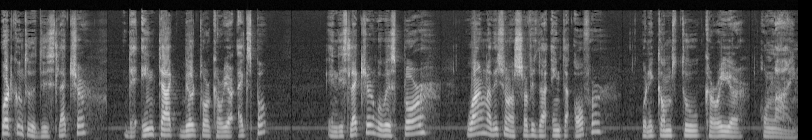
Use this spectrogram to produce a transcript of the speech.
Welcome to this lecture, the In-Tac Virtual Career Expo. In this lecture, we will explore one additional service that In-Tac offers when it comes to career online.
